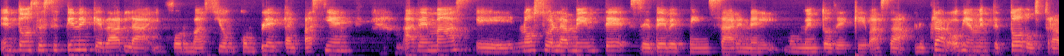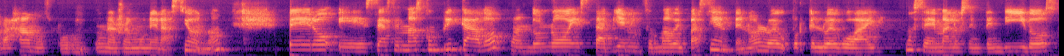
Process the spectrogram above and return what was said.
Entonces se tiene que dar la información completa al paciente. Además, eh, no solamente se debe pensar en el momento de que vas a lucrar, obviamente todos trabajamos por una remuneración, ¿no? Pero eh, se hace más complicado cuando no está bien informado el paciente, ¿no? Luego, porque luego hay, no sé, malos entendidos.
